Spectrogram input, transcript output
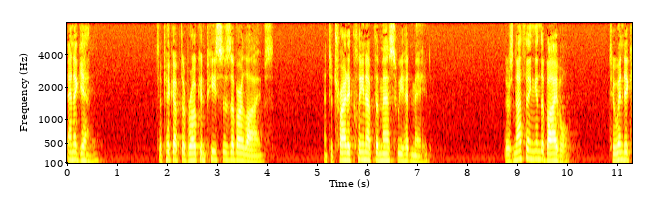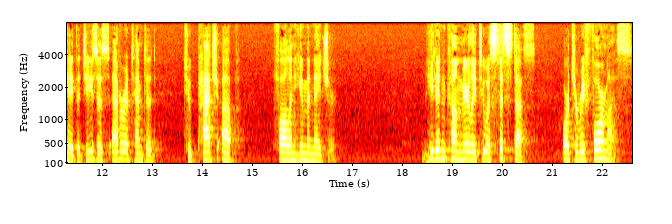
and again to pick up the broken pieces of our lives and to try to clean up the mess we had made. There's nothing in the Bible to indicate that Jesus ever attempted to patch up fallen human nature. He didn't come merely to assist us or to reform us.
